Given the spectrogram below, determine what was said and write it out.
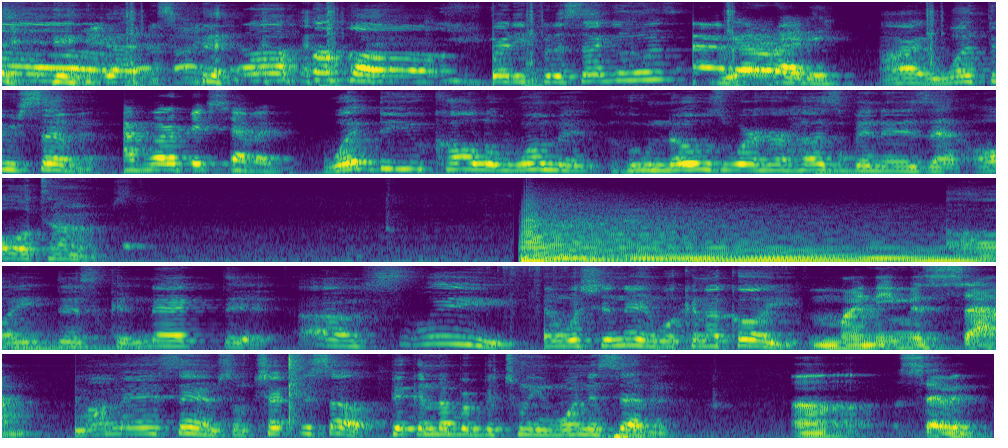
Oh, Got- oh. Ready for the second one? You're ready. All right, 1 through 7. I'm gonna pick seven. What do you call a woman who knows where her husband is at all times? Disconnected. I'm asleep. And what's your name? What can I call you? My name is Sam. My man Sam. So check this out. Pick a number between 1 and 7. Uh, seven.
